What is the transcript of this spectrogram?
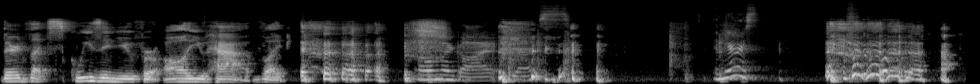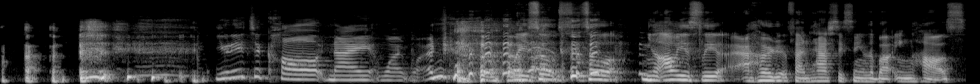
they're like squeezing you for all you have. Like oh my god yes and there's You need to call 911. Wait, so so you know, obviously, I heard fantastic things about in-house,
